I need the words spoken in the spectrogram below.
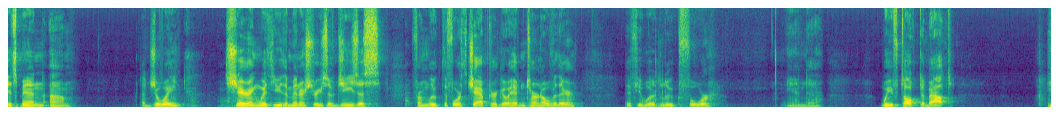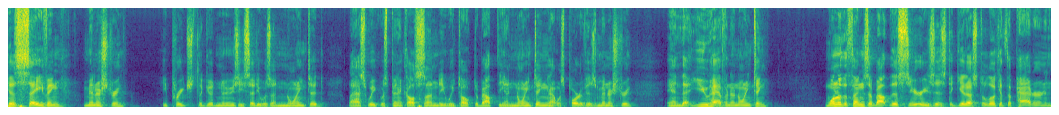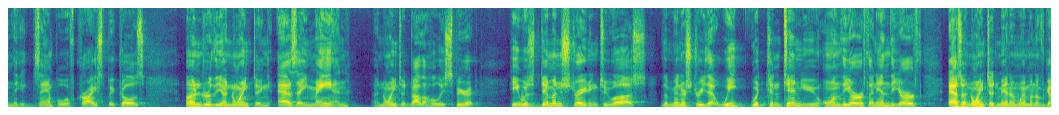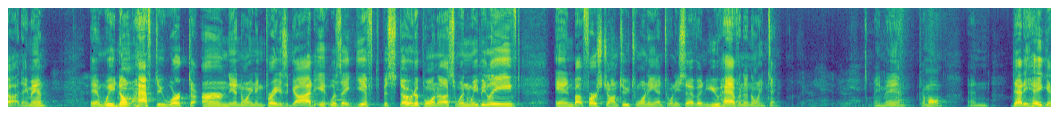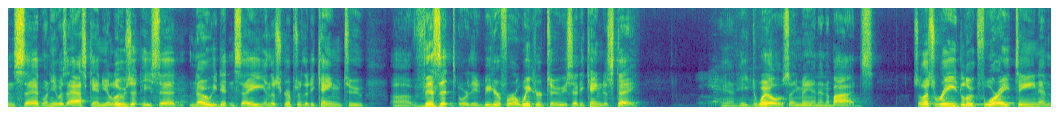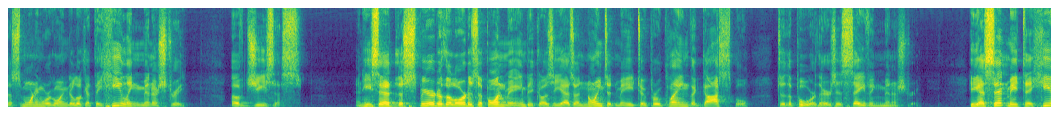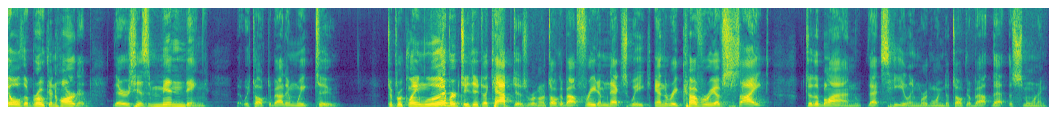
It's been um, a joy sharing with you the ministries of Jesus from Luke, the fourth chapter. Go ahead and turn over there, if you would, Luke 4. And uh, we've talked about his saving ministry. He preached the good news. He said he was anointed. Last week was Pentecost Sunday. We talked about the anointing, that was part of his ministry, and that you have an anointing. One of the things about this series is to get us to look at the pattern and the example of Christ because under the anointing, as a man anointed by the Holy Spirit, he was demonstrating to us the ministry that we would continue on the earth and in the earth as anointed men and women of God. Amen? And we don't have to work to earn the anointing, praise God. It was a gift bestowed upon us when we believed in about 1 John 2 20 and 27, you have an anointing. Amen. Amen. Come on. And Daddy Hagin said when he was asked, Can you lose it? He said, No, he didn't say in the scripture that he came to uh, visit or that he'd be here for a week or two. He said he came to stay. And he dwells, amen, and abides. So let's read Luke 4 18. And this morning we're going to look at the healing ministry of Jesus. And he said, The Spirit of the Lord is upon me because he has anointed me to proclaim the gospel to the poor. There's his saving ministry. He has sent me to heal the brokenhearted. There's his mending that we talked about in week two. To proclaim liberty to the captives. We're going to talk about freedom next week. And the recovery of sight to the blind. That's healing. We're going to talk about that this morning.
